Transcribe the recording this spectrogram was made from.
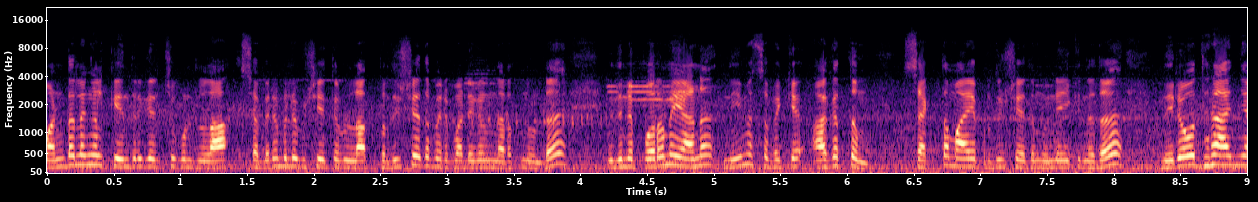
മണ്ഡലങ്ങൾ കേന്ദ്രീകരിച്ചുകൊണ്ടുള്ള ശബരിമല വിഷയത്തിലുള്ള പ്രതിഷേധ പരിപാടികൾ നടത്തുന്നുണ്ട്. ഇതിന് പുറമെയാണ് നിയമസഭയ്ക്ക് അകത്തും ശക്തമായ പ്രതിഷേധം ഉന്നയിക്കുന്നത്. നിരോധനാജ്ഞ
